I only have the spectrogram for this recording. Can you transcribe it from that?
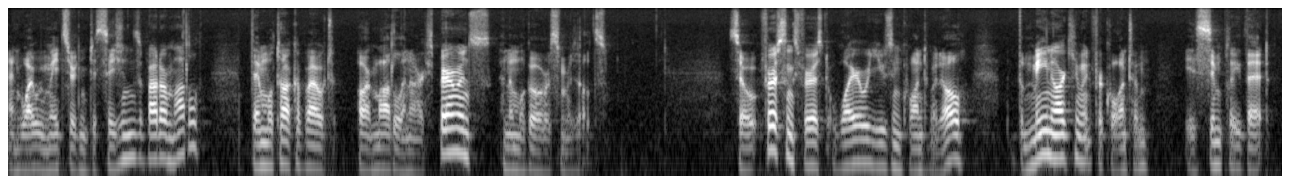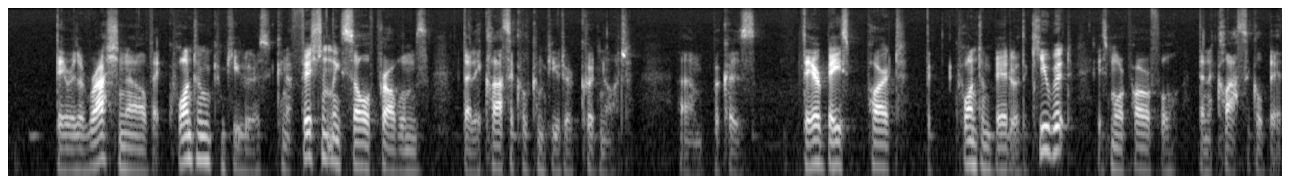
and why we made certain decisions about our model. Then we'll talk about our model and our experiments, and then we'll go over some results. So first things first, why are we using quantum at all? The main argument for quantum is simply that there is a rationale that quantum computers can efficiently solve problems that a classical computer could not, um, because their base part, the quantum bit or the qubit, is more powerful than a classical bit.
